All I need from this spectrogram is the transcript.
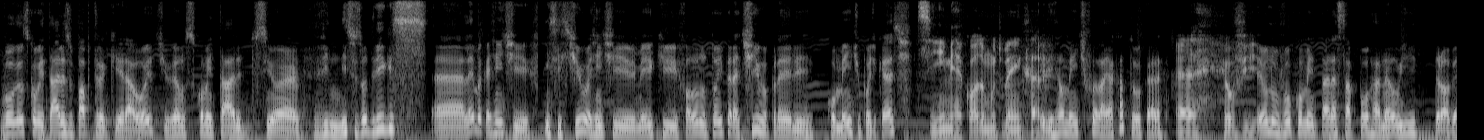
Vou ler os comentários do Papo Tranqueira hoje. Tivemos comentário do senhor Vinícius Rodrigues. É, lembra que a gente insistiu, a gente meio que falou num tom imperativo para ele comente o podcast? Sim, me recordo muito bem, cara. Ele realmente foi lá e acatou, cara. É, eu vi. Eu não vou comentar nessa porra não e droga.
